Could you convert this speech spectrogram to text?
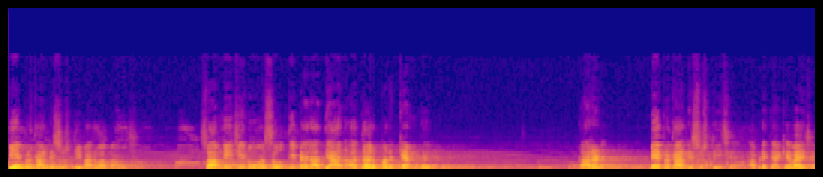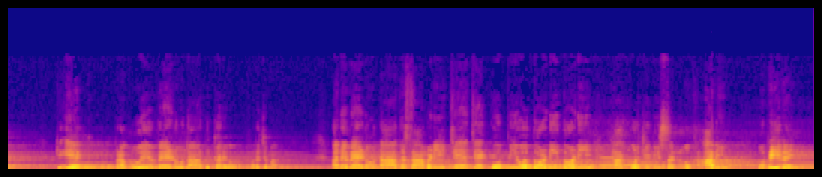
બે પ્રકારની સૃષ્ટિ માનવામાં આવી છે. સ્વામીજીનું સૌથી પહેલા ધ્યાન અધર પર કેમ ગયું? કારણ બે પ્રકારની સૃષ્ટિ છે. આપણે ત્યાં કહેવાય છે કે એક પ્રભુએ વેણુનાદ કર્યો વ્રજમાં અને વેણુનાદ સાંભળી જે જે ગોપીઓ દોડી દોડી ઠાકોરજીની સન્મુખ આવી ઊભી રહી.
